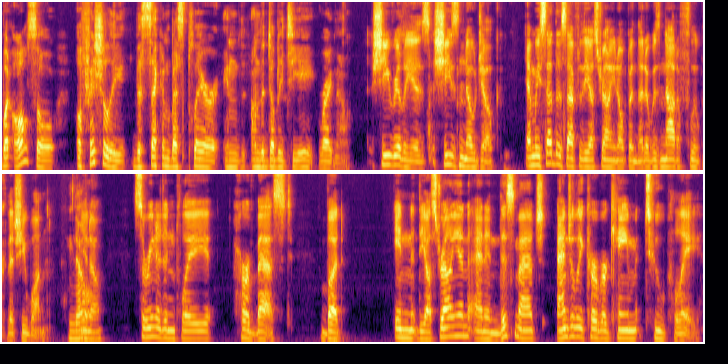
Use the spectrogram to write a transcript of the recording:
but also officially the second best player in on the WTA right now. She really is. She's no joke. And we said this after the Australian Open that it was not a fluke that she won. No, You know, Serena didn't play her best, but in the Australian and in this match, Angelique Kerber came to play.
